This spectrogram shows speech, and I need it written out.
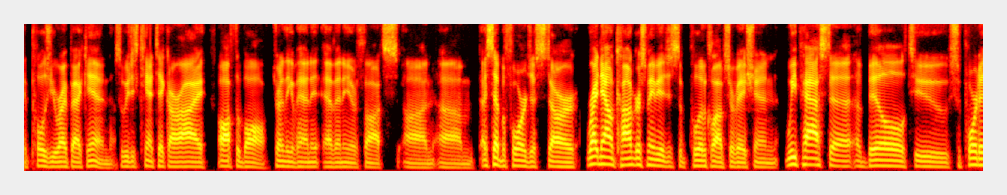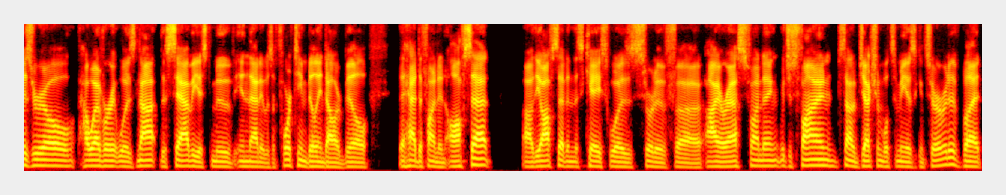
it pulls you right back in. So we just can't take our eye off the ball. I'm trying to think of any, have any other thoughts on. Um, I said before, just start right now in Congress. Maybe just a political observation. We passed a, a bill to support Israel. However, it was not the savviest move in that it was a 14 billion dollar bill that had to find an offset. Uh, the offset in this case was sort of uh, IRS funding, which is fine. It's not objectionable to me as a conservative, but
